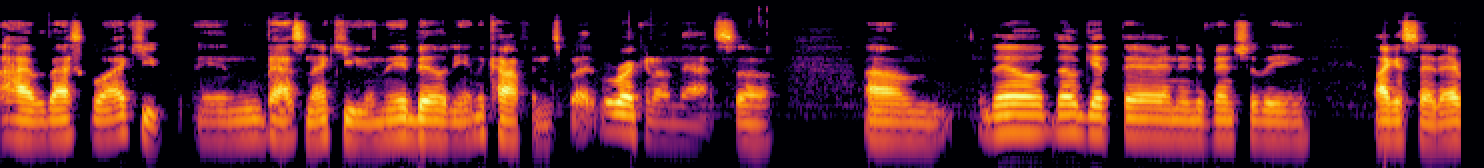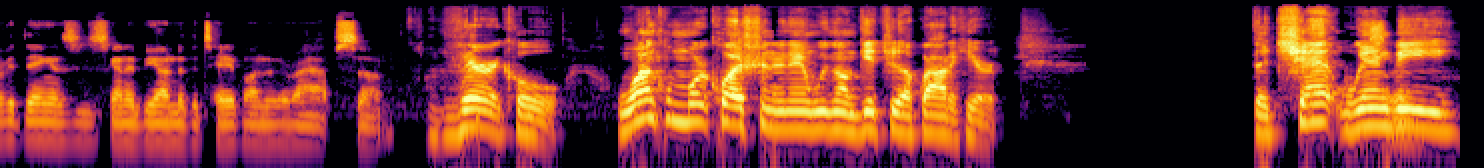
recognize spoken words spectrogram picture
I have a basketball IQ and passing IQ and the ability and the confidence, but we're working on that. So um, they'll they'll get there, and then eventually, like I said, everything is just going to be under the table, under the wraps. So very cool. One more question, and then we're gonna get you up out of here. The Chet Wemby,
